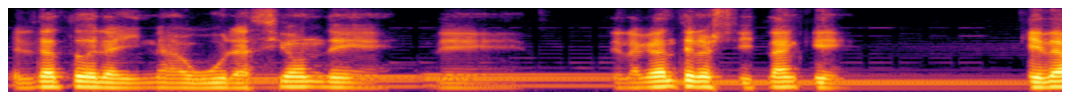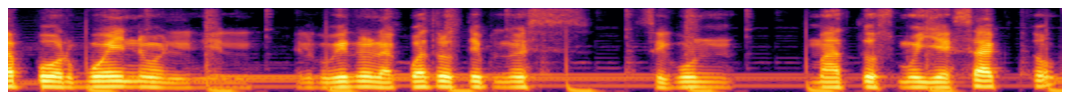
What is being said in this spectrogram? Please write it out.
el, dato de la inauguración de, la Gran Tenochtitlán que, que da por bueno el gobierno de la 4T pues, no es, según Matos, muy exacto.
